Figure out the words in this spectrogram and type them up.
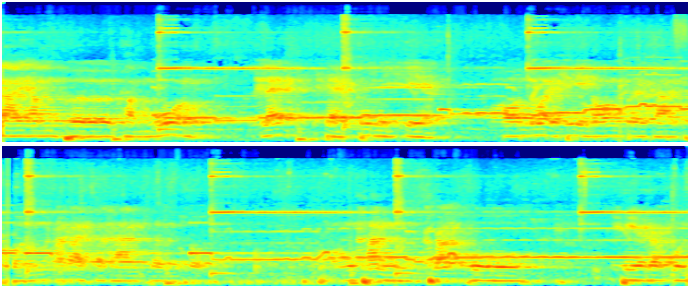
นายอำเภอคำม่วง และแขกผู้มีเกียรติพร้อมด้วยพี่น้องประชาชนพระราชทานเพลิงศพของท่านพระครูเีรกุล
